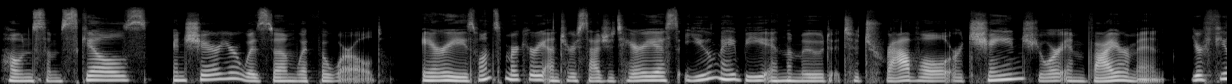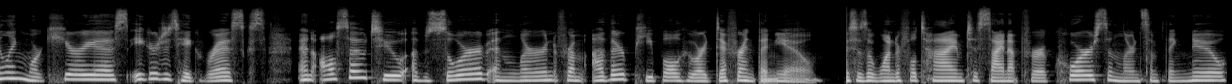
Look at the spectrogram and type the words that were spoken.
hone some skills, and share your wisdom with the world. Aries, once Mercury enters Sagittarius, you may be in the mood to travel or change your environment. You're feeling more curious, eager to take risks, and also to absorb and learn from other people who are different than you. This is a wonderful time to sign up for a course and learn something new,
